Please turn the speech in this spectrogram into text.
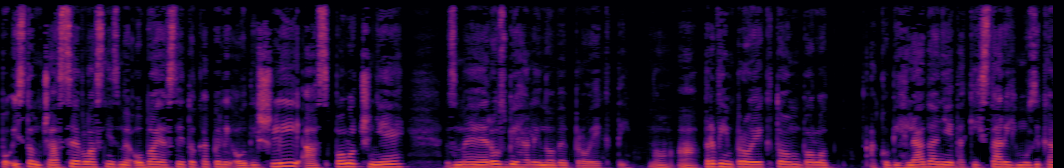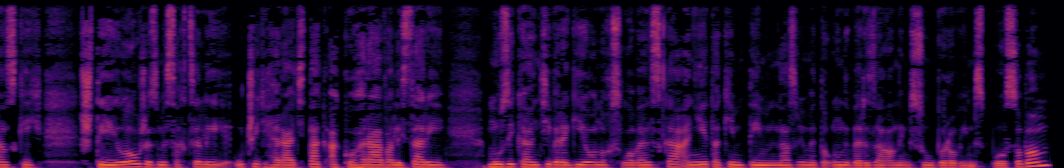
po istom čase vlastne sme obaja z tejto kapely odišli a spoločne sme rozbiehali nové projekty. No a prvým projektom bolo akoby hľadanie takých starých muzikantských štýlov, že sme sa chceli učiť hrať tak, ako hrávali starí muzikanti v regiónoch Slovenska a nie takým tým, nazvime to, univerzálnym súborovým spôsobom.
